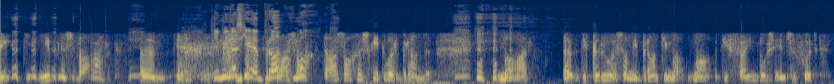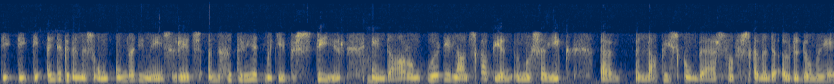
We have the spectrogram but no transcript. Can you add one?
Die, die nie plus waar. Ehm um, Jy meen as jy 'n brand maak, daar sal geskiet oor brande. Maar uh, die karoo sal nie brand nie, maar maar die fynbos ensovoorts. Die die die eintlike ding is om omdat die mens reeds ingetree het, moet jy bestuur en daarom oor die landskap heen 'n mosaïek um, 'n lappies kombers van verskillende ouderdomme hê.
